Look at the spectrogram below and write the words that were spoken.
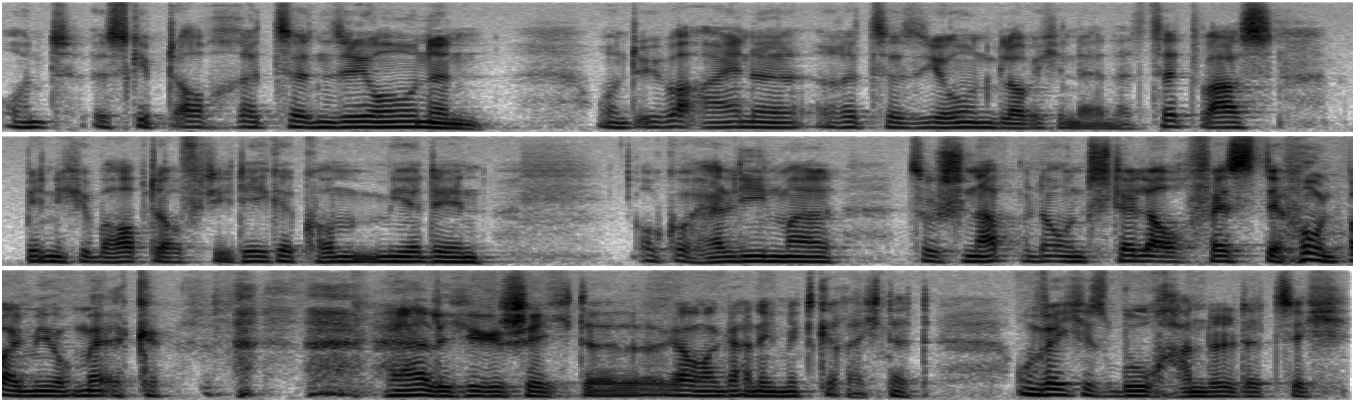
und es gibt auch Rezensionen. Und über eine Rezension, glaube ich, in der NZZ war es, bin ich überhaupt auf die Idee gekommen, mir den Oko Herlin mal zu schnappen und stelle auch fest, der wohnt bei mir um die Ecke. Herrliche Geschichte, da haben wir gar nicht mitgerechnet. Um welches Buch handelt es sich?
